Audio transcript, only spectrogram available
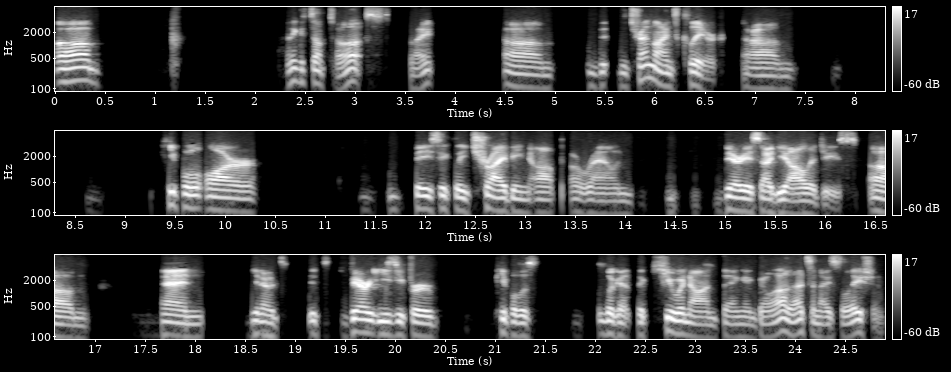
Um, I think it's up to us, right? Um, the, the trend line's clear. Um, people are basically tribing up around various ideologies. Um, and you know it's it's very easy for people to look at the QAnon thing and go, "Oh, that's an isolation."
